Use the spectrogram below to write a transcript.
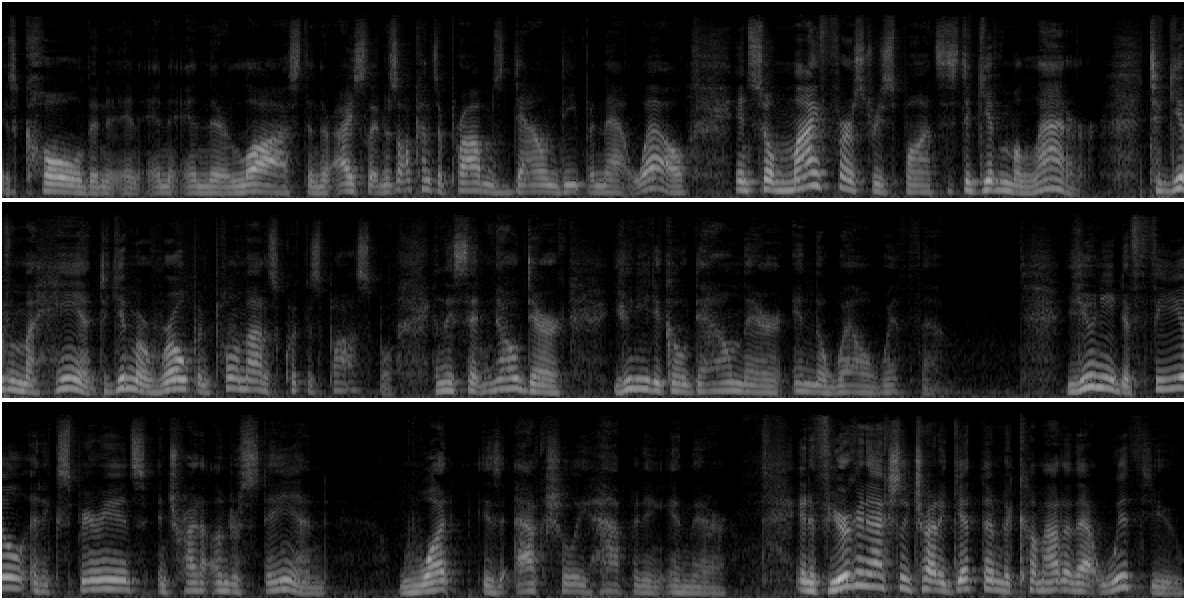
it's cold and, and, and, and they're lost and they're isolated. There's all kinds of problems down deep in that well. And so my first response is to give them a ladder, to give them a hand, to give them a rope and pull them out as quick as possible. And they said, No, Deryck, you need to go down there in the well with them. You need to feel and experience and try to understand what is actually happening in there and if you're going to actually try to get them to come out of that with you,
